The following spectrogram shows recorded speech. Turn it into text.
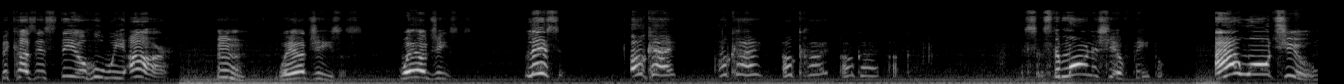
because it's still who we are. Mm. Well, Jesus. Well, Jesus. Listen. Okay. Okay. Okay. Okay. Okay. This is the morning shift, people. I want you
